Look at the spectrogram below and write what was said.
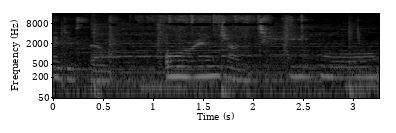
gonna do some orange on the table.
